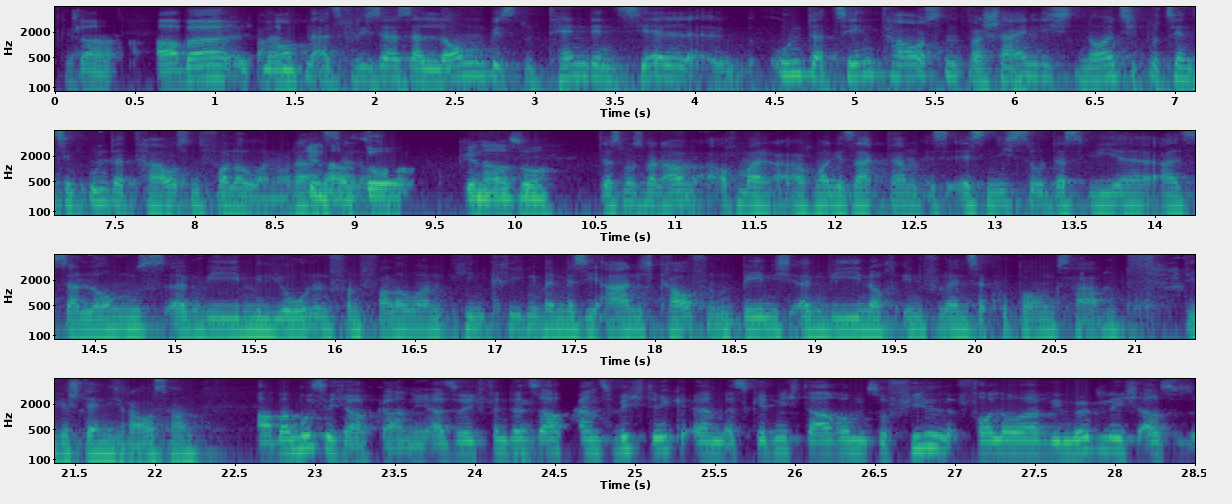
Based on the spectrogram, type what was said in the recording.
Klar, klar. aber ich behaupten, mein, als Friseursalon bist du tendenziell äh, unter 10.000, wahrscheinlich 90 Prozent sind unter 1.000 Followern, oder? Genau so, genau so das muss man auch, auch, mal, auch mal gesagt haben, es ist nicht so, dass wir als Salons irgendwie Millionen von Followern hinkriegen, wenn wir sie A nicht kaufen und B nicht irgendwie noch Influencer-Coupons haben, die wir ständig raushauen. Aber muss ich auch gar nicht. Also ich finde das auch ganz wichtig. Ähm, es geht nicht darum, so viel Follower wie möglich aus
